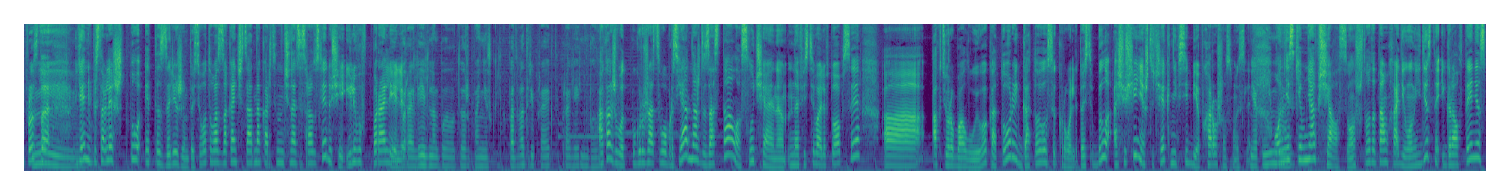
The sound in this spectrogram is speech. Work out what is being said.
Просто Не. я не представляю, что это за режим. То есть вот у вас заканчивается одна картина, начинается сразу следующая, или вы в параллели? Параллельно было тоже по несколько, по два-три проекта параллельно было. А как же вот погружаться в образ? Я однажды застала случайно на фестивале в Туапсе а, актера Балуева, который готовился к роли. То есть было ощущение, что человек не в себе, в хорошем смысле. Я понимаю. Он ни с кем не общался, он что-то там ходил. Он единственное играл в теннис,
